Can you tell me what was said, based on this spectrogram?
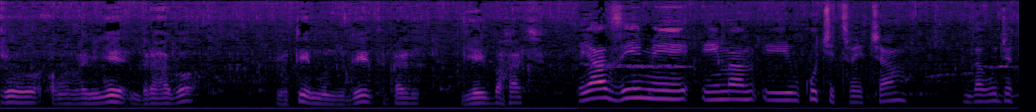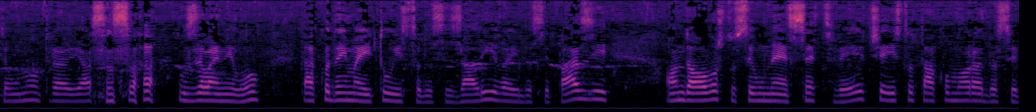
що о, мені драго, що ті люди тепер є багаті. Ja zimi imam i u kući cveća, da uđete unutra, ja sam sva u zelenilu, tako da ima i tu isto da se zaliva i da se pazi. Onda ovo što se unese cveće, isto tako mora da se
